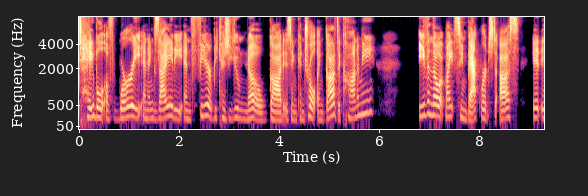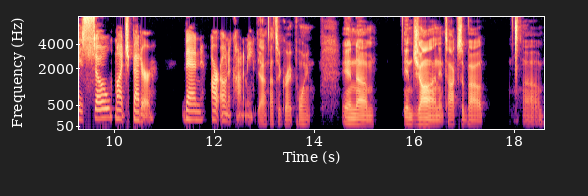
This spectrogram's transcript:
table of worry and anxiety and fear because you know God is in control. And God's economy, even though it might seem backwards to us, it is so much better than our own economy. Yeah, that's a great point. In um, in John, it talks about um,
